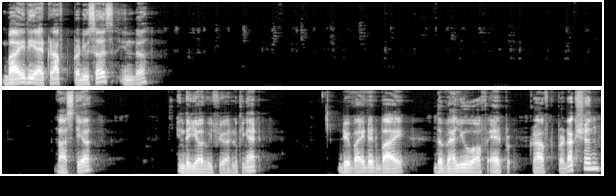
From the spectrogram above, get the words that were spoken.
by the aircraft producers in the last year in the year which we are looking at divided by the value of aircraft production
